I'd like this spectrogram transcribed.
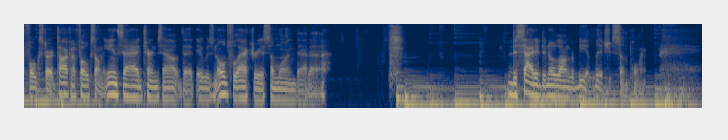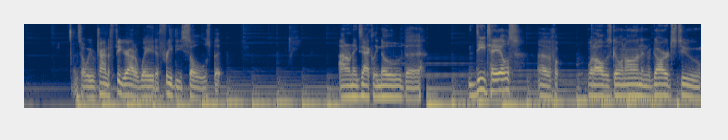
folks started talking to folks on the inside. Turns out that it was an old phylactery of someone that uh, decided to no longer be a lich at some point. And so we were trying to figure out a way to free these souls, but I don't exactly know the details of what all was going on in regards to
